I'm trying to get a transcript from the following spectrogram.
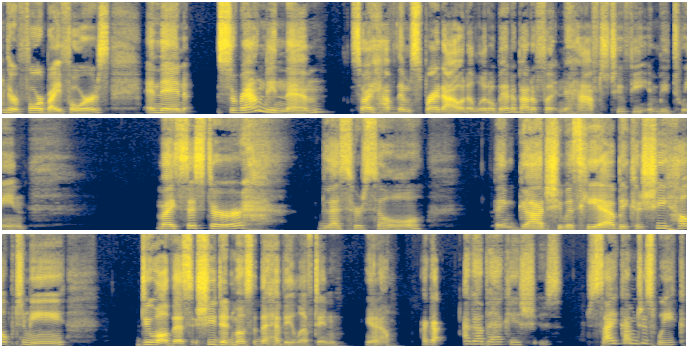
They're four by fours. And then surrounding them, so I have them spread out a little bit, about a foot and a half to two feet in between. My sister, bless her soul, thank God she was here because she helped me do all this. She did most of the heavy lifting. You know, I got I got back issues. Psych, I'm just weak.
